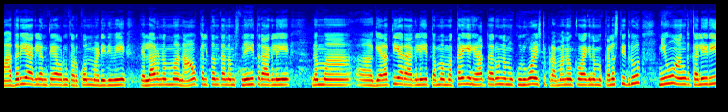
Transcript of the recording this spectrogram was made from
ಮಾದರಿ ಆಗ್ಲಂತೆ ಅವ್ರನ್ನ ಕರ್ಕೊಂಡು ಮಾಡಿದ್ದೀವಿ ಎಲ್ಲರೂ ನಮ್ಮ ನಾವು ಕಲ್ತಂಥ ನಮ್ಮ ಸ್ನೇಹಿತರಾಗಲಿ, ನಮ್ಮ ಗೆಳತಿಯರಾಗಲಿ, ತಮ್ಮ ಮಕ್ಕಳಿಗೆ ಹೇಳ್ತಾರು ನಮ್ಮ ಗುರುಗಳು ಇಷ್ಟು ಪ್ರಾಮಾಣಿಕವಾಗಿ ನಮಗೆ ಕಲಿಸ್ತಿದ್ರು. ನೀವು ಹಂಗೆ ಕಲೀರಿ,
